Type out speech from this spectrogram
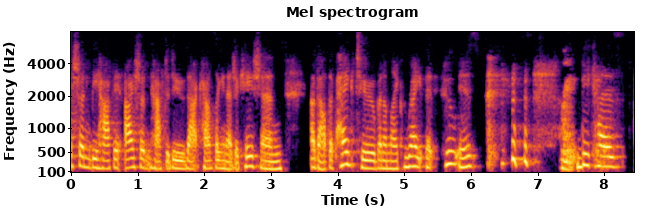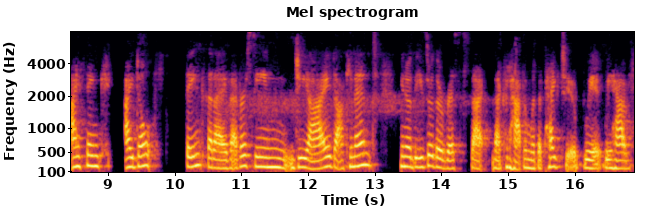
shouldn't be happy. I shouldn't have to do that counseling and education about the peg tube. And I'm like, right, but who is? right. Because I think, I don't think that I've ever seen GI document, you know, these are the risks that, that could happen with a peg tube. We, we have,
